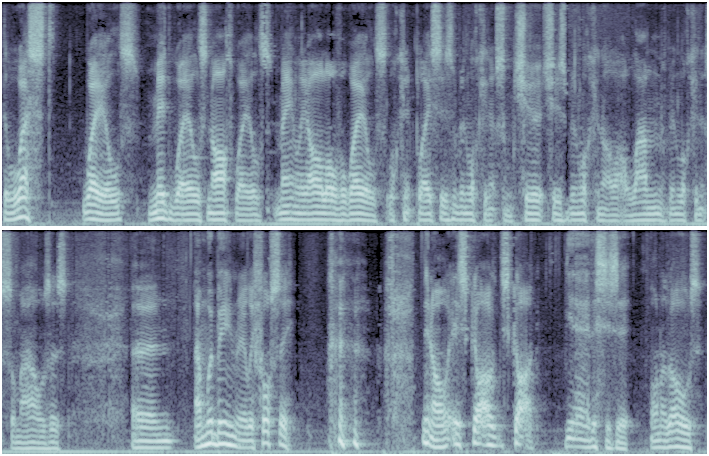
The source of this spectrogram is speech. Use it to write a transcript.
the West Wales, Mid Wales, North Wales, mainly all over Wales, looking at places. I've been looking at some churches, been looking at a lot of land, been looking at some houses. Um, and we're being really fussy. you know, it's got, it's got, yeah, this is it, one of those.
